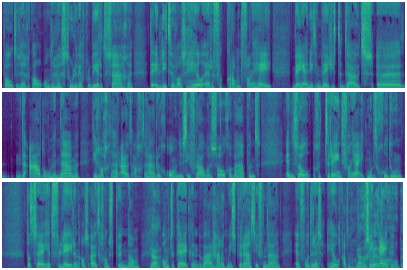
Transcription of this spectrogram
poten, zeg ik al, onder haar stoelen weg proberen te zagen. De elite was heel erg verkrampt van... hey, ben jij niet een beetje te Duits? De adel met name, die lachte haar uit achter haar rug om. Dus die vrouw was zo gewapend en zo getraind van... ja, ik moet het goed doen. Dat zij het verleden als uitgangspunt nam... Ja. om te kijken, waar haal ik mijn inspiratie vandaan? En voor de rest heel ad hoc Ja, ze ging werd kijken. op,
